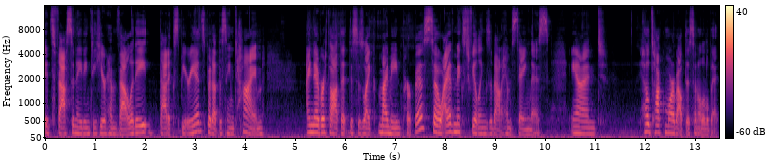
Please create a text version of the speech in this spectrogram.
it's fascinating to hear him validate that experience. But at the same time, I never thought that this is like my main purpose. So I have mixed feelings about him saying this. And he'll talk more about this in a little bit.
